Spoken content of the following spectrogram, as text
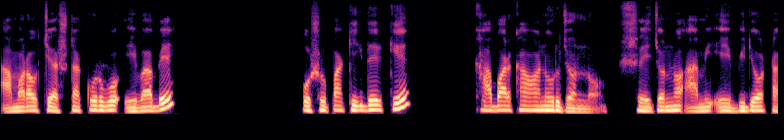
আমরাও চেষ্টা করব এভাবে পশু পাখিদেরকে খাবার খাওয়ানোর জন্য। সেই জন্য আমি এই ভিডিওটা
